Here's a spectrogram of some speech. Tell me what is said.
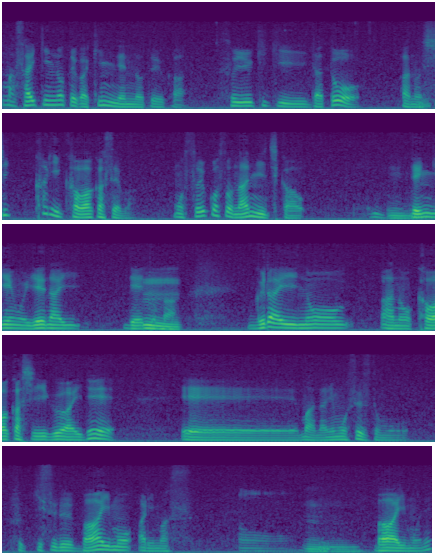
まあ、最近のというか、近年のというか、そういう機器だと、あの、しっかり乾かせば、もうそれこそ何日かうん電源を入れないでとかうんぐらいの,、あの乾かし具合で、えーまあ、何もせずとも復帰する場合もあります。うん。場合もね。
